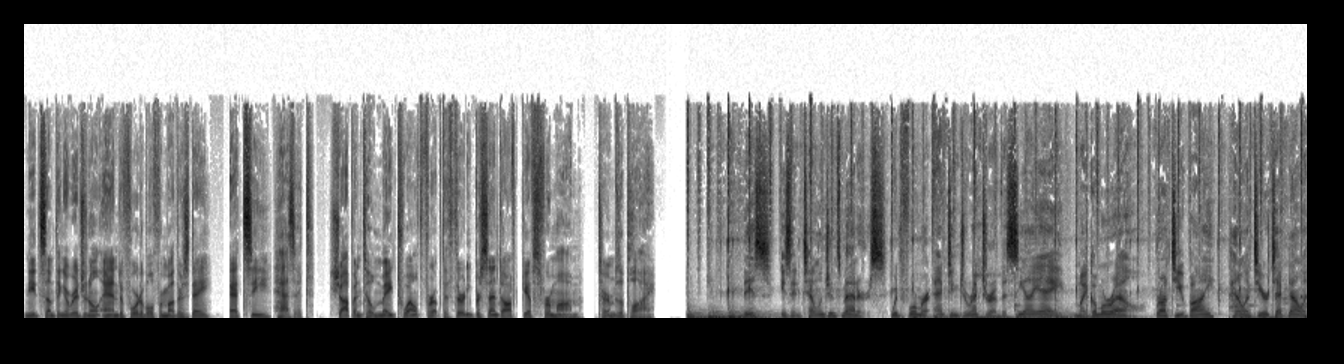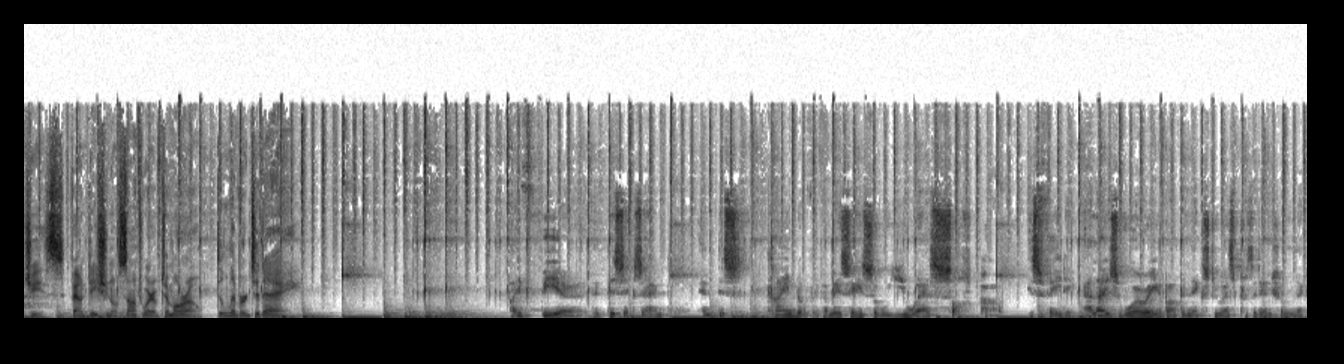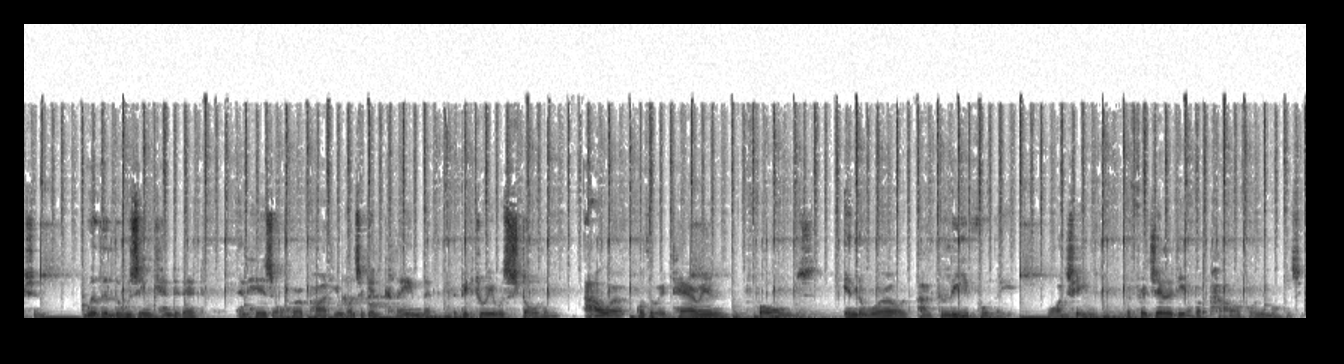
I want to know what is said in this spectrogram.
Need something original and affordable for Mother's Day? Etsy has it. Shop until May 12th for up to 30% off gifts for mom. Terms apply. This is Intelligence Matters with former acting director of the CIA, Michael Morell. Brought to you by Palantir Technologies, foundational software of tomorrow, delivered today. I fear that this example and this kind of, if I may say so, US soft power is fading. Allies worry about the next US presidential election. Will the losing candidate and his or her party once again claim that the victory was stolen? Our authoritarian foes in the world are gleefully watching the fragility of a powerful democracy.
